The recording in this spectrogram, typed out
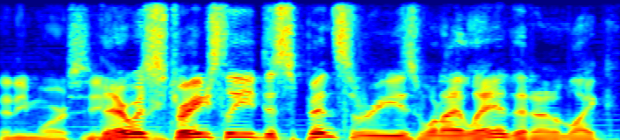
anymore. There was strangely dispensaries when I landed, and I'm like,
